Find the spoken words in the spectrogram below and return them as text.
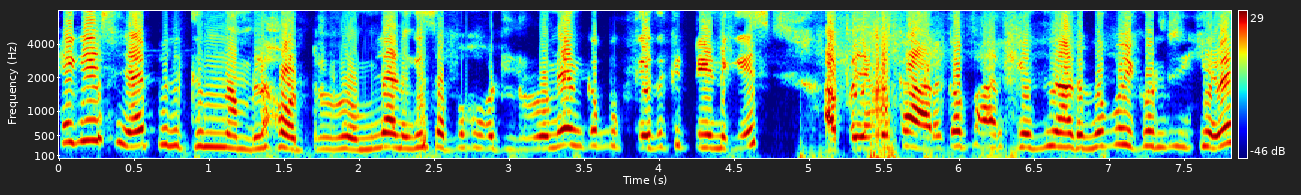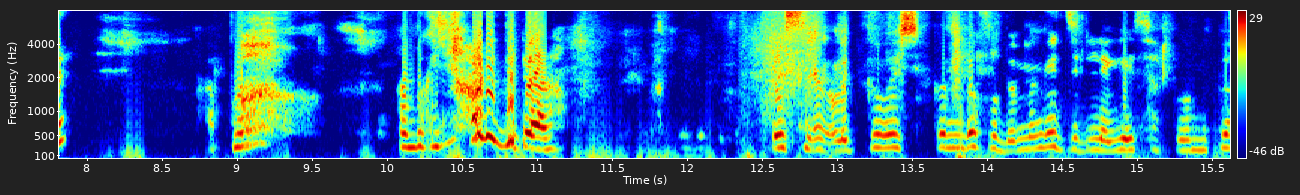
ഹേ ഗേസ് ഞാൻ ഇപ്പൊ നിൽക്കുന്നത് നമ്മളെ ഹോട്ടൽ റൂമിലാണ് ഗേസ് അപ്പൊ ഹോട്ടൽ റൂമിൽ ഞങ്ങൾക്ക് ബുക്ക് ചെയ്ത് കിട്ടിയിട്ടുണ്ട് ഗേസ് അപ്പൊ ഞങ്ങൾ കാറൊക്കെ പാർക്ക് ചെയ്ത് നടന്നു പോയിക്കൊണ്ടിരിക്കുകയാണ്. അപ്പൊ നമുക്ക് ഞാൻ എടുത്തിട്ട് വേണം ഗേസ് ഞങ്ങൾക്ക് വിശക്കുന്നുണ്ട് ഫുഡൊന്നും കഴിച്ചിട്ടില്ല ഗേസ് അപ്പൊ നമുക്ക്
